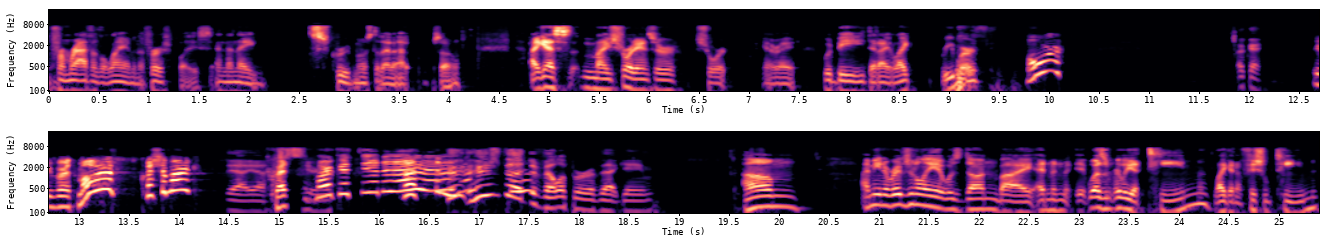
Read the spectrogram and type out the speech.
from Wrath of the Lamb in the first place, and then they screwed most of that up. So, I guess my short answer, short, yeah, right, would be that I like Rebirth more. Okay. Rebirth more? Question mark? Yeah, yeah. Question Here. mark at the end of Who, who's the developer of that game? Um, I mean, originally it was done by Edmund. It wasn't really a team, like an official team.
